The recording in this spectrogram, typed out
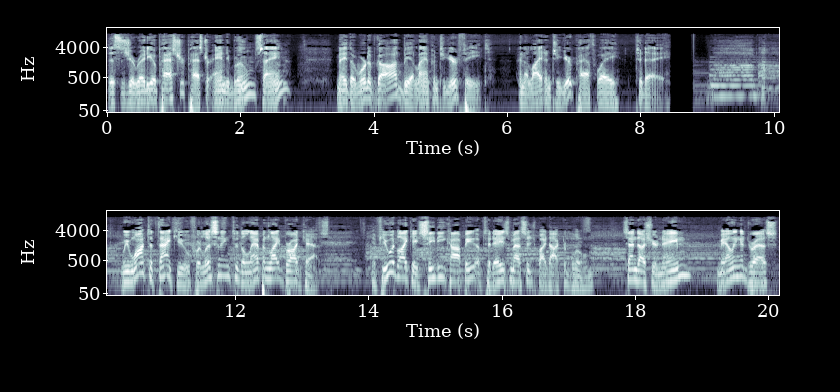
This is your radio pastor, Pastor Andy Bloom, saying, May the Word of God be a lamp unto your feet and a light unto your pathway today. We want to thank you for listening to the Lamp and Light broadcast. If you would like a CD copy of today's message by Dr. Bloom, send us your name, mailing address,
